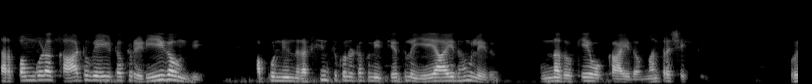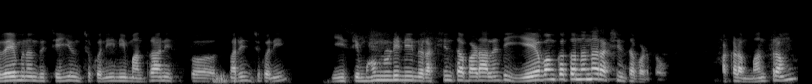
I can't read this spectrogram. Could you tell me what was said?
సర్పం కూడా కాటు వేయుటకు రెడీగా ఉంది అప్పుడు నిన్ను రక్షించుకున్నటకు నీ చేతిలో ఏ ఆయుధం లేదు ఉన్నది ఒకే ఒక్క ఆయుధం మంత్రశక్తి. హృదయమునందు చెయ్యి ఉంచుకొని నీ మంత్రాన్ని స్మరించుకొని ఈ సింహం నుండి నేను రక్షించబడాలంటే ఏ వంకతోనన్నా రక్షించబడతావు. అక్కడ మంత్రం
